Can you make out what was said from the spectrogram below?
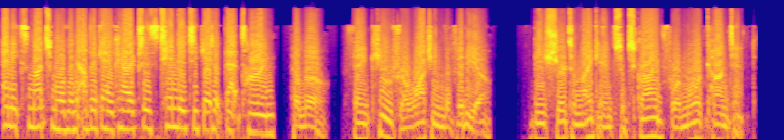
And it's much more than other gay characters tended to get at that time. Hello, thank you for watching the video. Be sure to like and subscribe for more content.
